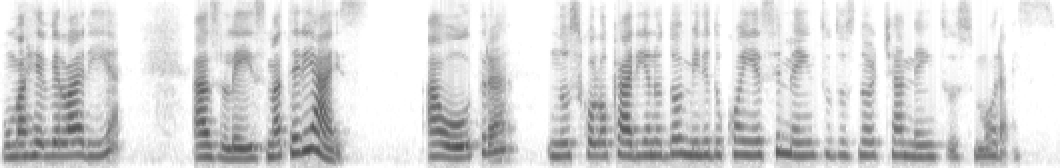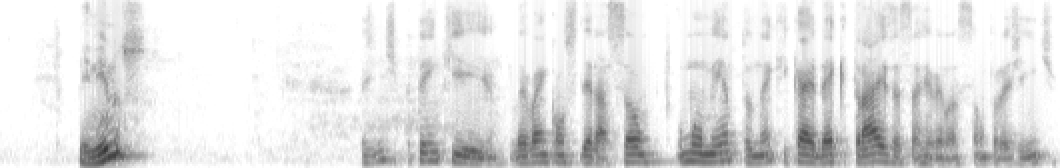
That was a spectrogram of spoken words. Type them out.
Uma revelaria as leis materiais, a outra nos colocaria no domínio do conhecimento dos norteamentos morais. Meninos? A gente tem que levar em consideração o momento né, que Kardec traz essa revelação para a gente.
